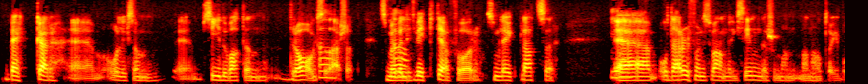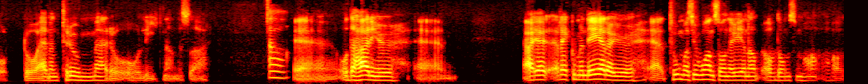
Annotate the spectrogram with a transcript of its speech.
bäckar eh, och liksom eh, sidovattendrag Ja. sådär, så att, som är Ja. väldigt viktiga för, som lekplatser. Eh, och där har det funnits vandringshinder som man, man har tagit bort och även trummor och, och liknande sådär. ja. Eh, och det här är ju, ja, jag rekommenderar ju, eh, Thomas Johansson är ju en av, av de som har, har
